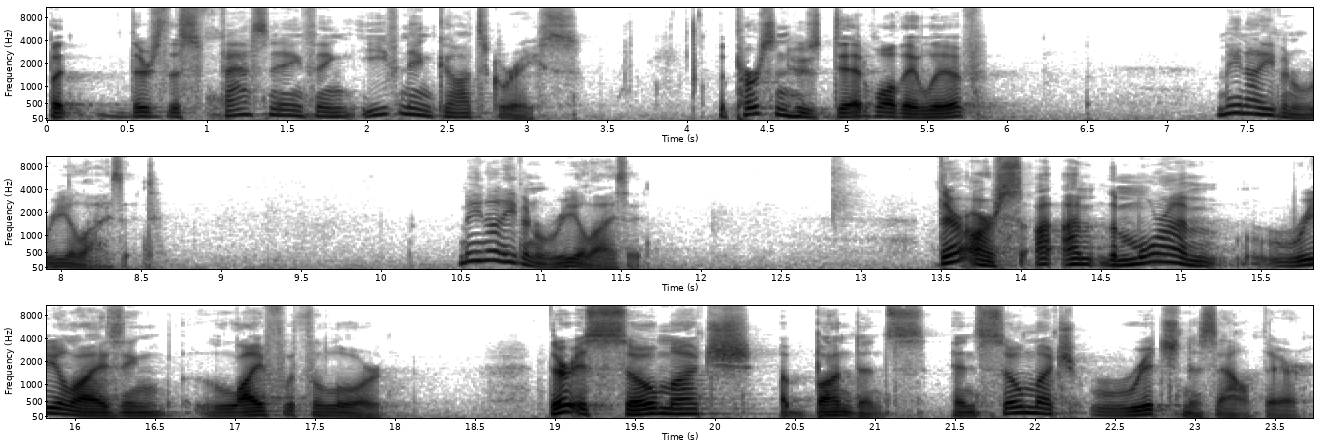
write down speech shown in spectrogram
But there's this fascinating thing, even in God's grace. The person who's dead while they live may not even realize it. May not even realize it there are, I'm, the more I'm realizing life with the Lord, there is so much abundance and so much richness out there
